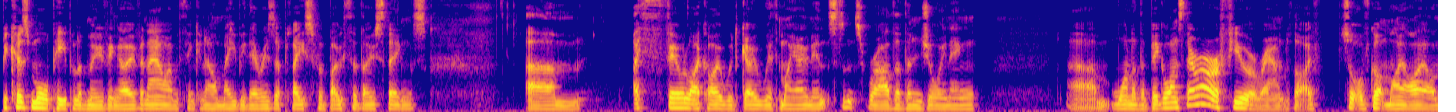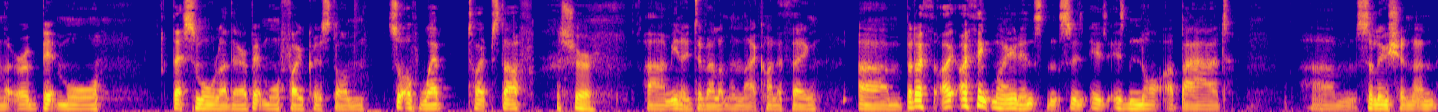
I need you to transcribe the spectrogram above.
because more people are moving over now, I'm thinking, oh, maybe there is a place for both of those things. Um, I feel like I would go with my own instance rather than joining um, one of the bigger ones. There are a few around that I've sort of got my eye on that are a bit more. They're smaller. They're a bit more focused on sort of web type stuff. Sure. Um, you know, development that kind of thing. Um, but I, th- I, I think my own instance is, is, is not a bad um, solution. And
